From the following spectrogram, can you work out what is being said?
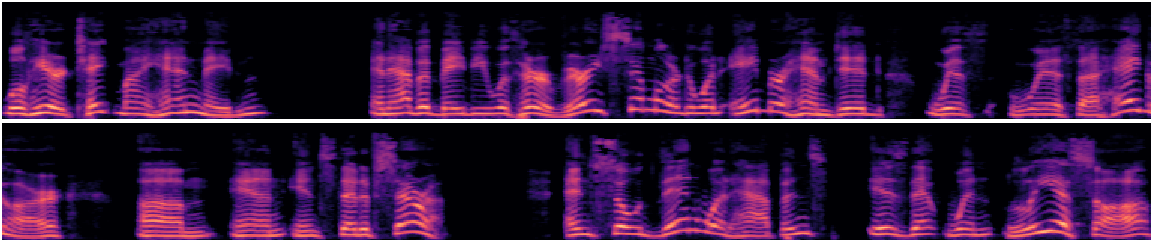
"Well, here, take my handmaiden." And have a baby with her, very similar to what Abraham did with with uh, Hagar, um, and instead of Sarah. And so then what happens is that when Leah saw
